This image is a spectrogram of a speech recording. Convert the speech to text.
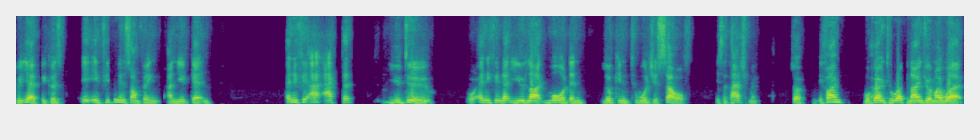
But yeah, because if you're doing something and you're getting anything act that you do or anything that you like more than looking towards yourself is attachment. So if I'm we're going to work and I enjoy my work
